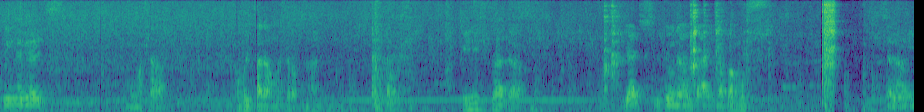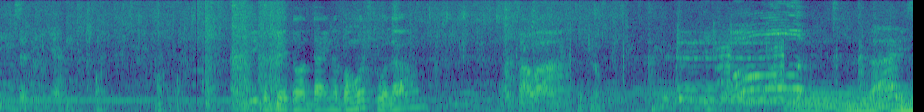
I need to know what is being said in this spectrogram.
cooking na guys. Masarap. Amoy pa lang, masarap na. Finished product. Guys, ito na ang kain na bangus. Isa lang ibig sabihin niya. Hindi kompleto ang daing na bangus, walang sawa. Itlog. Oh! Guys!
